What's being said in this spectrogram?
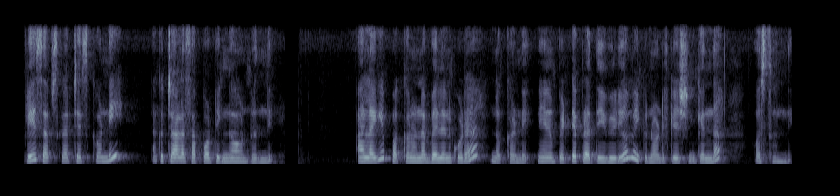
ప్లీజ్ సబ్స్క్రైబ్ చేసుకోండి. నాకు చాలా సపోర్టింగ్గా ఉంటుంది. అలాగే పక్కనున్న బెల్ని కూడా నొక్కండి. నేను పెట్టే ప్రతి వీడియో మీకు నోటిఫికేషన్ కింద వస్తుంది.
